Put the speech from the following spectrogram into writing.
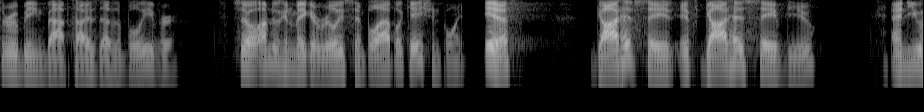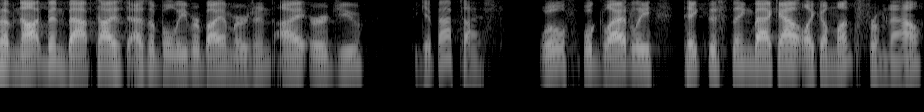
through being baptized as a believer. So I'm just going to make a really simple application point. If God has saved, if God has saved you, and you have not been baptized as a believer by immersion, I urge you to get baptized. We'll, we'll gladly take this thing back out like a month from now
